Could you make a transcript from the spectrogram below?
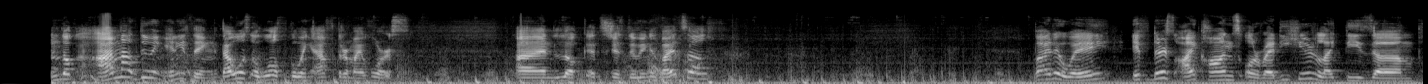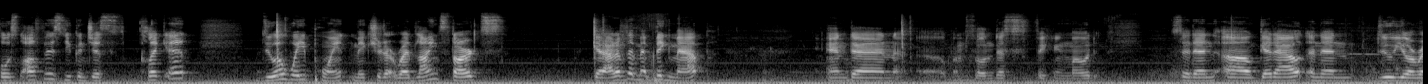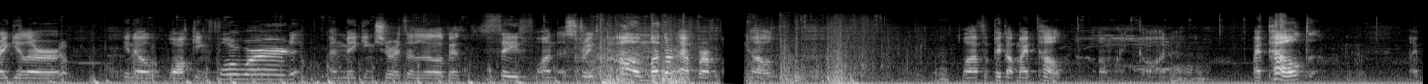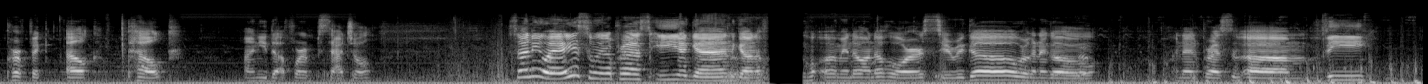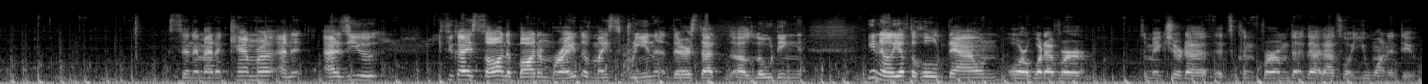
Look, I'm not doing anything. That was a wolf going after my horse. And look, it's just doing it by itself. By the way, if there's icons already here, like these um, post office, you can just click it, do a waypoint, make sure that red line starts, get out of the big map, and then I'm still in this faking mode. So then uh, get out and then do your regular, you know, walking forward and making sure it's a little bit safe on a straight. Oh, mother effer, hell. We'll have to pick up my pelt. Oh my god. My pelt! My perfect elk pelt. I need that for a satchel. So anyways, we're gonna press E again, gonna I'm in on the horse. Here we go. We're gonna go and then press um, V cinematic camera and as you if you guys saw on the bottom right of my screen there's that uh, loading you know you have to hold down or whatever to make sure that it's confirmed that, that that's what you want to do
